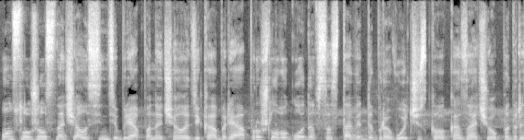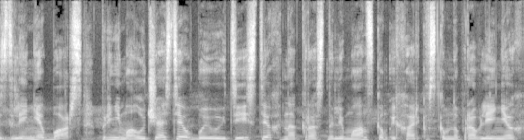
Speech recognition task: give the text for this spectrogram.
Он служил с начала сентября по начало декабря прошлого года в составе добровольческого казачьего подразделения «Барс». Принимал участие в боевых действиях на Краснолиманском и Харьковском направлениях.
